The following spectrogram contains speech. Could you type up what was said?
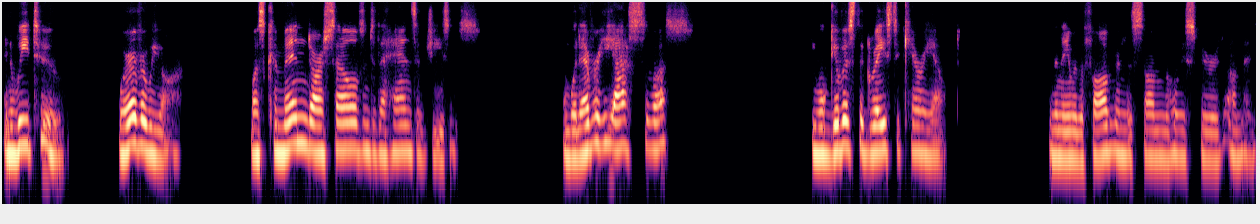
And we too, wherever we are, must commend ourselves into the hands of Jesus. And whatever he asks of us, he will give us the grace to carry out. In the name of the Father, and the Son, and the Holy Spirit. Amen.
